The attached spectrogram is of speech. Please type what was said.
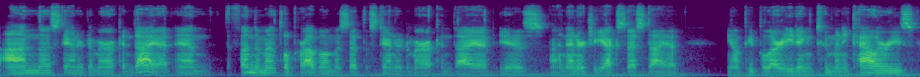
on the standard American diet. And the fundamental problem is that the standard American diet is an energy excess diet. You know, people are eating too many calories.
